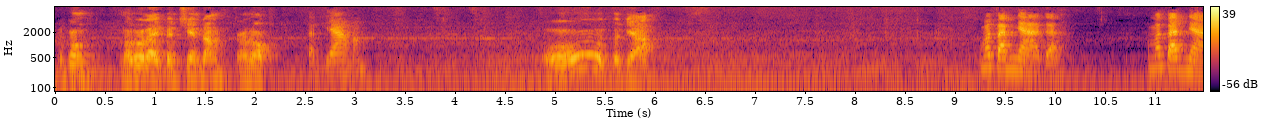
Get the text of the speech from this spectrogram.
แล้วก็มารู้อะไรเป็นเชียนดังกระรอกตัดหญ้ามั้ง โอ้ตัดยาเอามาตัดหญ้าจ้ะเอามาตัดหญ้า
